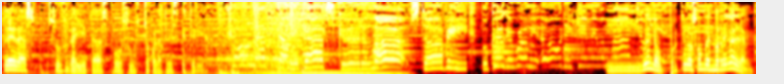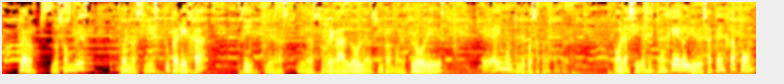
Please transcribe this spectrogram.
le das sus galletas o sus chocolates este día. Y bueno, ¿por qué los hombres no regalan? Claro, los hombres, bueno, si es tu pareja, sí, le das, le das su regalo, le das un ramo de flores, eh, hay un montón de cosas para comprar. Ahora, si eres extranjero y vives acá en Japón,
